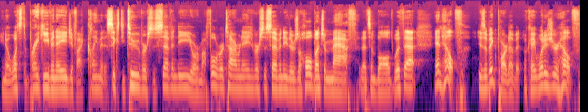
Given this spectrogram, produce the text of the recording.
you know, what's the break even age if I claim it at 62 versus 70 or my full retirement age versus 70? There's a whole bunch of math that's involved with that. And health is a big part of it. Okay, what is your health?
